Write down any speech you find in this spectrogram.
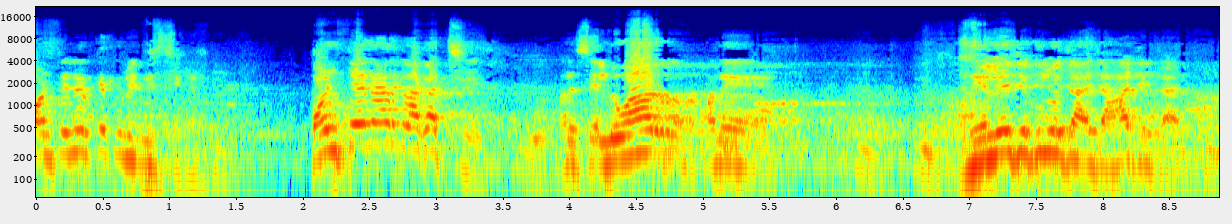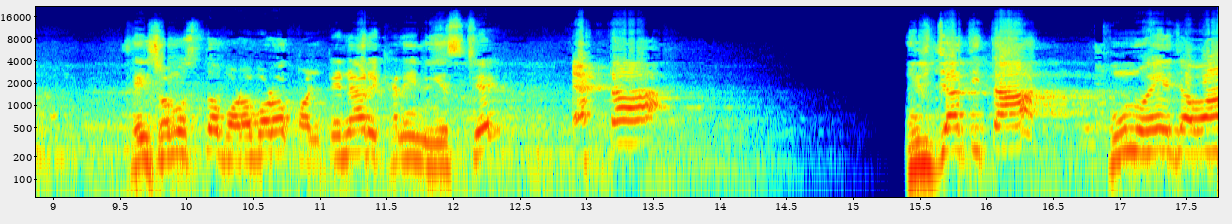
কন্টেনারকে তুলে নিচ্ছে এখানে। কন্টেনার লাগাচ্ছে। মানে সে লোহার মানে রেলে যেগুলো যায়, জাহাজে যায়, সেই সমস্ত বড় বড় কন্টেনার এখানে নিয়ে এসছে। একটা নির্যাতিতা, খুন হয়ে যাওয়া,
